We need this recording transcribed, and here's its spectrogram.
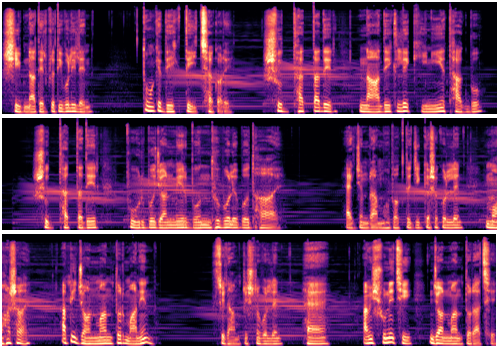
শিবনাথের প্রতি বলিলেন, তোমাকে দেখতে ইচ্ছা করে। শুদ্ধাত্মাদের না দেখলে কি নিয়ে থাকব? শুদ্ধাত্মাদের পূর্বজন্মের বন্ধু বলে বোধ হয়। একজন ব্রাহ্মভক্ত জিজ্ঞাসা করলেন, মহাশয়, আপনি জন্মান্তর মানেন? শ্রীরামকৃষ্ণ বললেন হ্যাঁ আমি শুনেছি জন্মান্তর আছে।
